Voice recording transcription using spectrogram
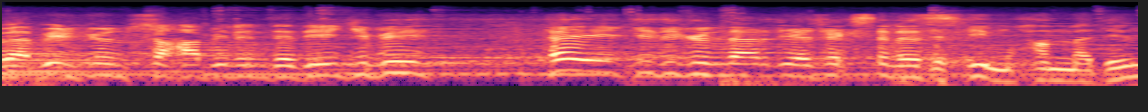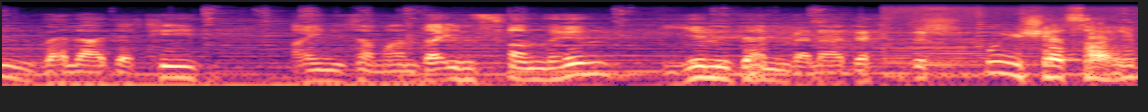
Ve bir gün sahabinin dediği gibi, hey gidi günler diyeceksiniz. Hz. Muhammed'in veladeti aynı zamanda insanlığın yeniden veladettir. Bu işe sahip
